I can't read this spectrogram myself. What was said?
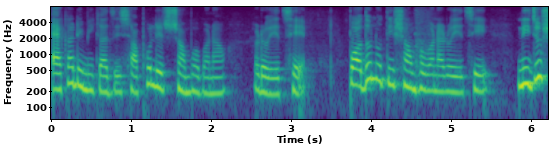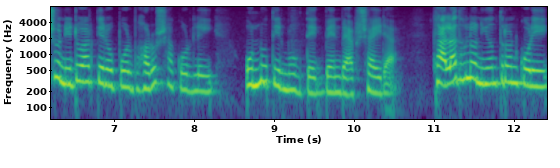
একাডেমি কাজে সাফল্যের সম্ভাবনা রয়েছে। পদোন্নতির সম্ভাবনা রয়েছে। নিজস্ব নেটওয়ার্কের ওপর ভরসা করলেই উন্নতির মুখ দেখবেন ব্যবসায়ীরা। খেলাধুলো নিয়ন্ত্রণ করে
